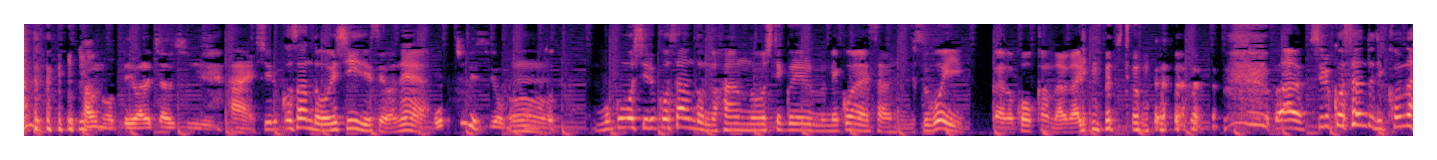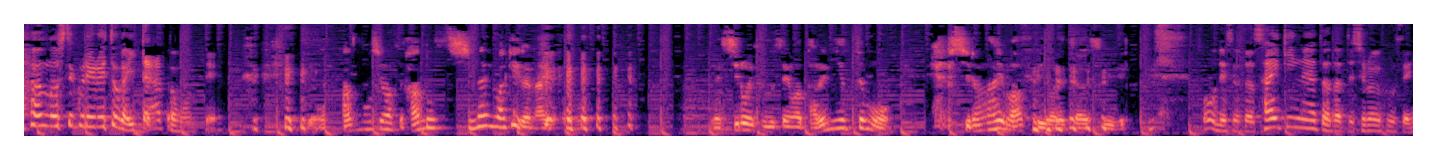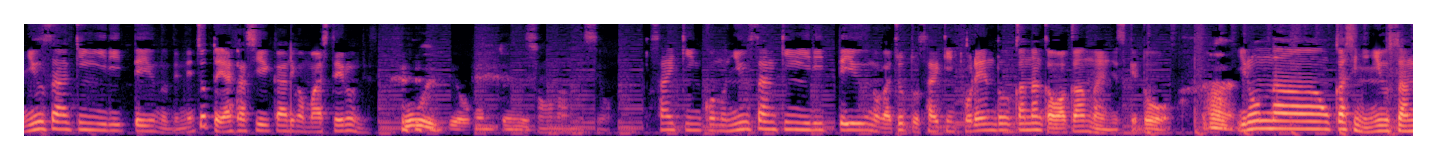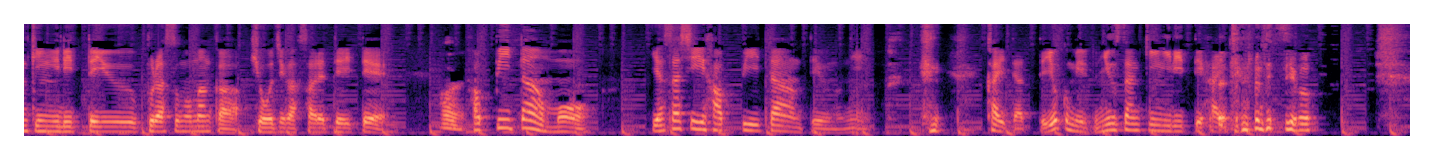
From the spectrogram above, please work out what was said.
買うのって言われちゃうし、はい。シルコサンド美味しいですよね。こっちですよ、ん本当僕もシルコサンドの反応してくれる猫屋さんにすごいあの好感度上がりましたもん。わあ、シルコサンドにこんな反応してくれる人がいたと思って。反応します反応しないわけがないと思う。ね、白い風船は誰に言っても、え知らないわって言われちゃうし、そうですよ。だ最近のやつはだって白い風船、乳酸菌入りっていうのでね、ちょっと優しい感じが増してるんです。そうですよ、本当に。そうなんですよ。最近この乳酸菌入りっていうのがちょっと最近トレンドかなんかわかんないんですけど、はい。いろんなお菓子に乳酸菌入りっていうプラスのなんか表示がされていて、はい。ハッピーターンも、優しいハッピーターンっていうのに 書いてあって、よく見ると乳酸菌入りって書いてあるんですよ。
